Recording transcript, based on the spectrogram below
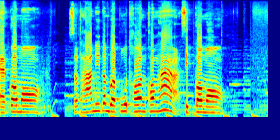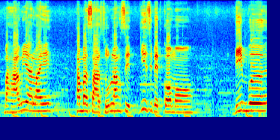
8 กม สถานีตำรวจภูธรคลอง 5 10 กม มหาวิทยาลัย ธรรมศาสตร์ศูนย์รังสิต 21 กม ดีมเวอร์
